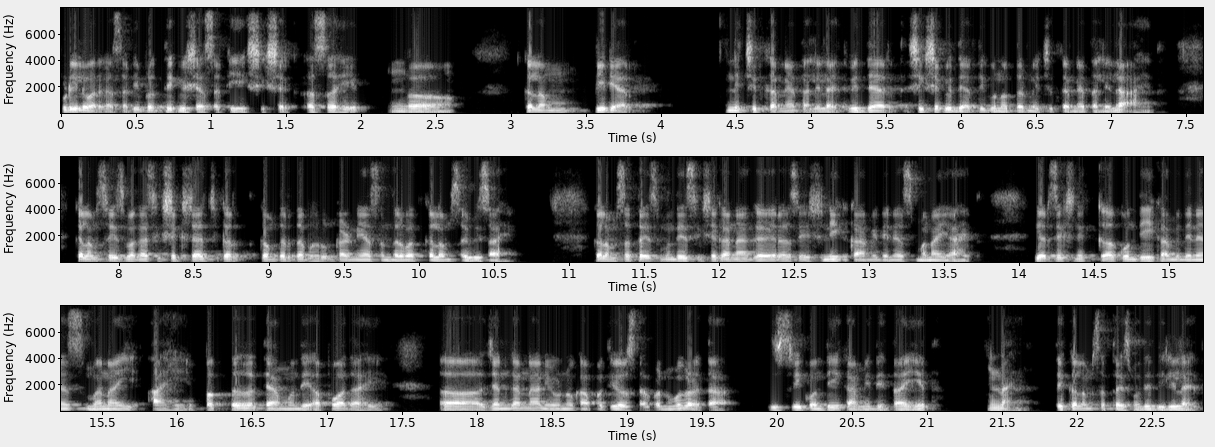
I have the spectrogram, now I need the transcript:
पुढील वर्गासाठी प्रत्येक विषयासाठी एक शिक्षक. असं हे अं, कलम पीडीआर निश्चित करण्यात आलेले आहेत विद्यार्थी शिक्षक विद्यार्थी गुणोत्तर निश्चित करण्यात आलेला आहेत कलम सव्वीस बघा शिक्षकाची कमतरता भरून काढणे या संदर्भात कलम सव्वीस आहे. कलम सत्तावीसमध्ये शिक्षकांना गैर शैक्षणिक कामे देण्यास मनाई आहेत. गैर शैक्षणिक कोणतीही कामे देण्यास मनाई आहे. फक्त त्यामध्ये अपवाद आहे. जनगणना निवडणूक आपत्ती व्यवस्थापन वगळता दुसरी कोणतीही कामे देता येत नाही. ते कलम सत्तावीसमध्ये दिलेले आहेत.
